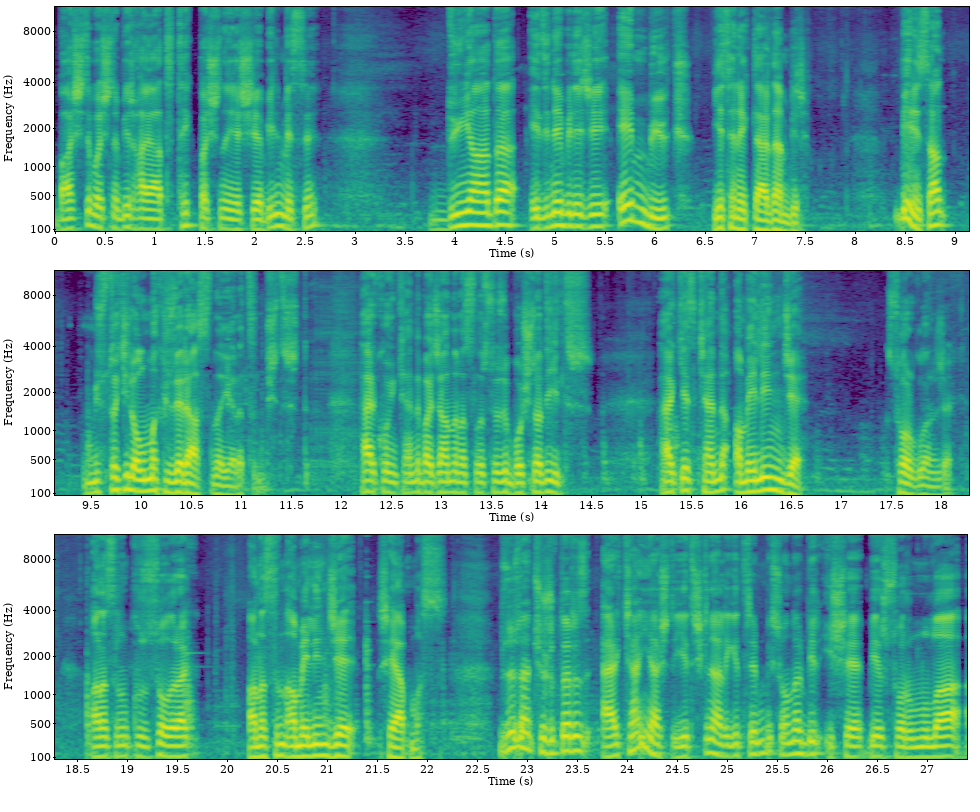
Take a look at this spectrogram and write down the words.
başlı başına bir hayatı tek başına yaşayabilmesi dünyada edinebileceği en büyük yeteneklerden biri. Bir insan müstakil olmak üzere aslında yaratılmıştır. Her koyun kendi bacağından asılır sözü boşuna değildir. Herkes kendi amelince sorgulanacak. anasının kuzusu olarak anasının amelince şey yapmaz. Biz o yüzden çocukları erken yaşta yetişkin hale getirebilmek için onları bir işe, bir sorumluluğa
